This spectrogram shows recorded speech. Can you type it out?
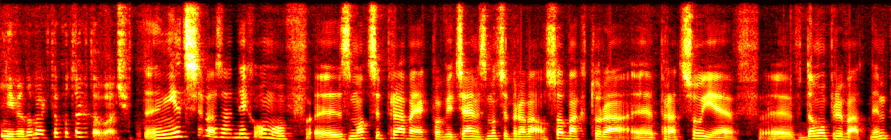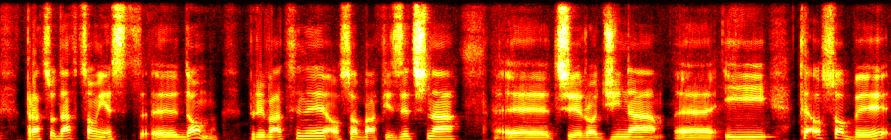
nie wiadomo, jak to potraktować. Nie trzeba żadnych umów. Y, Z mocy prawa, jak powiedziałem, z mocy prawa osoba, która y, pracuje w, y, w domu prywatnym, pracodawcą jest dom prywatny, osoba fizyczna czy rodzina i te osoby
